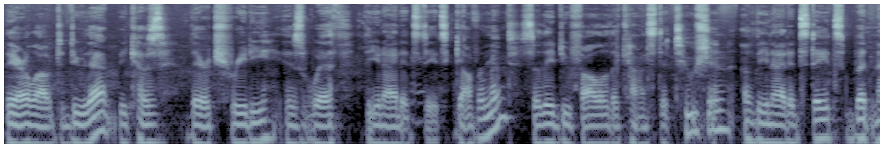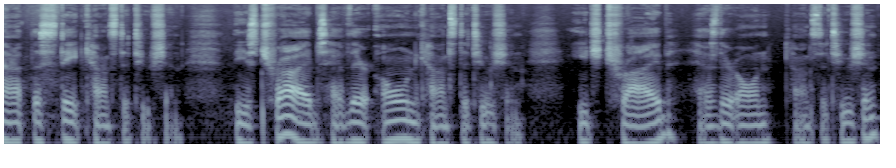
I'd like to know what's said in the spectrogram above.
They are allowed to do that because their treaty is with the United States government, so they do follow the Constitution of the United States, but not the state constitution. These tribes have their own constitution. Each tribe has their own constitution.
